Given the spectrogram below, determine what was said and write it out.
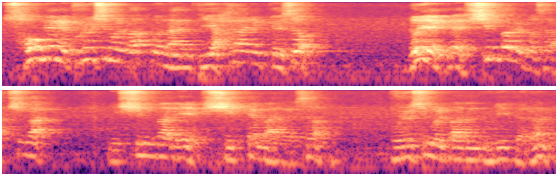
소명의 부르심을 받고 난 뒤에 하나님께서 너에게 신발을 벗어라 신발. 이 신발이 쉽게 말해서 부르심을 받은 우리들은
